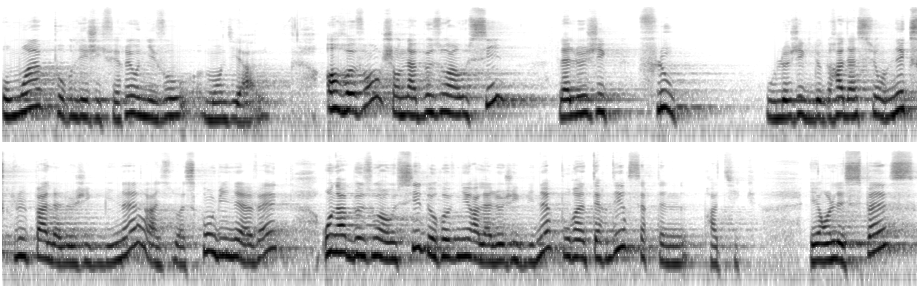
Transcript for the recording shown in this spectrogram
au moins pour légiférer au niveau mondial. En revanche, on a besoin aussi, la logique floue ou logique de gradation n'exclut pas la logique binaire, elle doit se combiner avec, on a besoin aussi de revenir à la logique binaire pour interdire certaines pratiques. Et en l'espèce,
